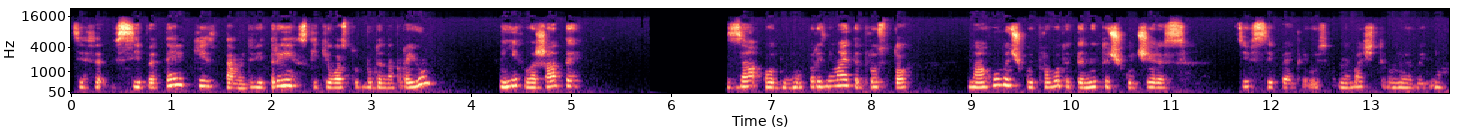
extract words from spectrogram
ці всі петельки, там 2-3, скільки у вас тут буде на краю, їх вважати за одну. Перезнімайте просто на голочку і проводите ниточку через ці всі петлі. Ось, не бачите, воно і видно.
